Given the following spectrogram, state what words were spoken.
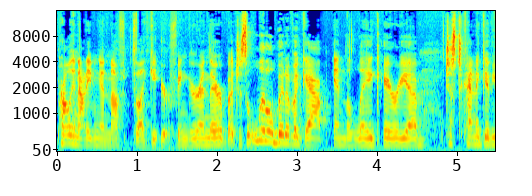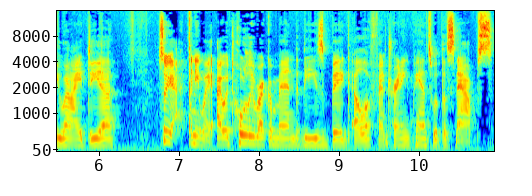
probably not even enough to like get your finger in there, but just a little bit of a gap in the leg area just to kind of give you an idea. So yeah, anyway, I would totally recommend these big elephant training pants with the snaps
